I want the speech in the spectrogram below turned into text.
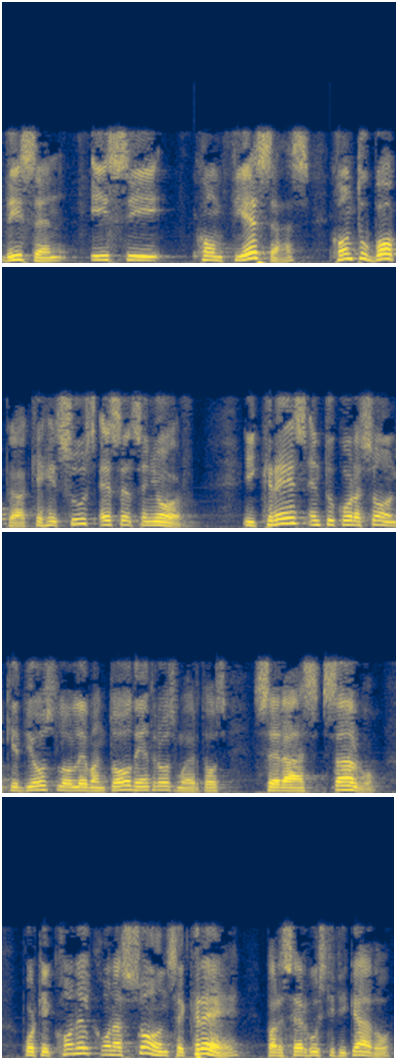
dicen, y si confiesas con tu boca que Jesús es el Señor, y crees en tu corazón que Dios lo levantó de entre los muertos, serás salvo. Porque con el corazón se cree para ser justificado,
